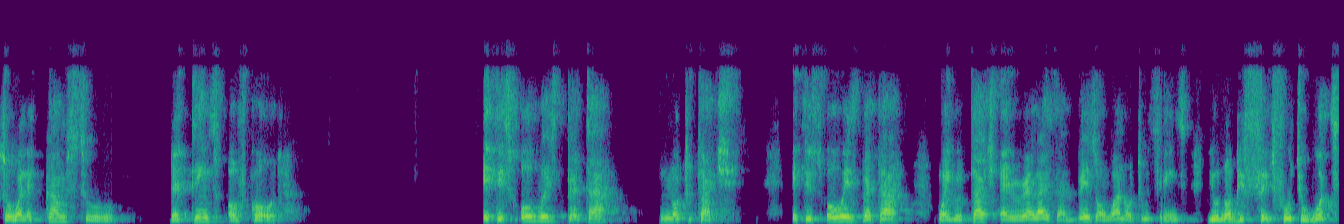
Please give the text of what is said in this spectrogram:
So when it comes to the things of God, it is always better not to touch. It is always better when you touch and realize that based on one or two things, you will not be faithful to what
